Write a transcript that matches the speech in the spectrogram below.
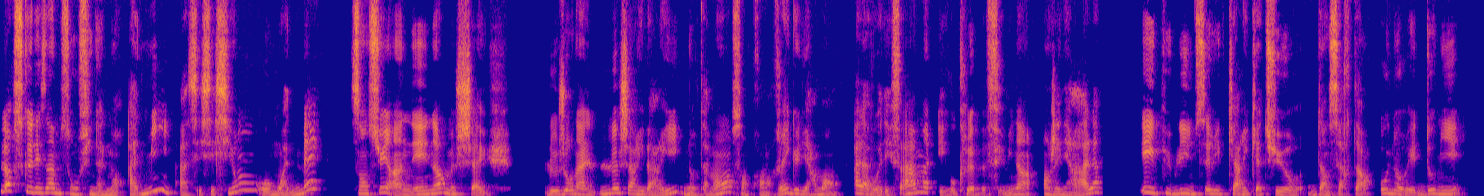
Lorsque les hommes sont finalement admis à ces sessions, au mois de mai, s'ensuit un énorme chahut. Le journal Le Charivari, notamment, s'en prend régulièrement à la voix des femmes et au club féminin en général, et il publie une série de caricatures d'un certain Honoré Daumier,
